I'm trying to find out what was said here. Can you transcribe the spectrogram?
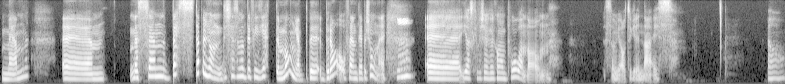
Men ehm, men sen bästa person, det känns som att det finns jättemånga bra offentliga personer. Mm. Eh, jag ska försöka komma på någon som jag tycker är nice. Ja,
